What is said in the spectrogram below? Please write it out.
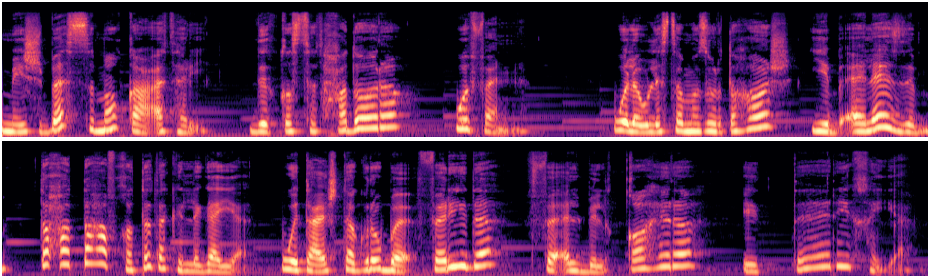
مش بس موقع أثري دي قصة حضارة وفن. ولو لسه ما زرتهاش يبقى لازم تحطها في خطتك اللي جاية وتعيش تجربة فريدة في قلب القاهرة التاريخية.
